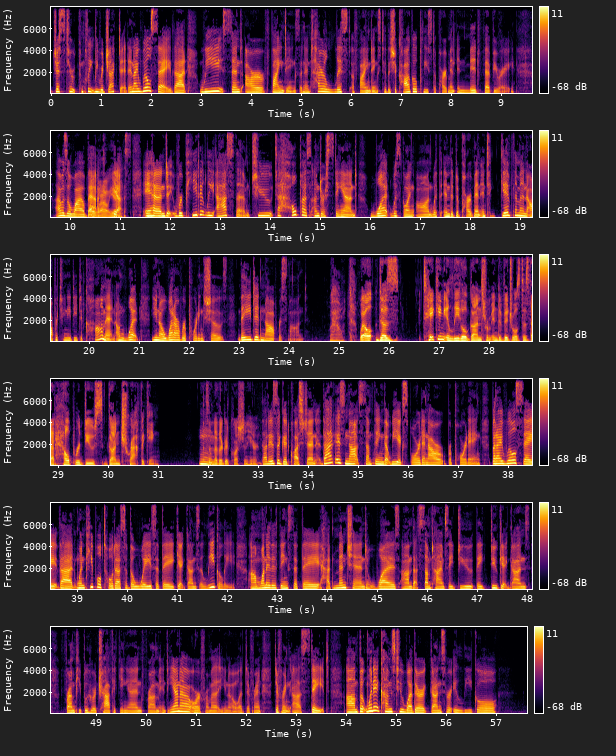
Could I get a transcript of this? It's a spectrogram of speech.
just to completely reject it. And I will say that we sent our findings, an entire list of findings, to the Chicago Police Department in mid February. That was a while oh, back. Oh, wow, yeah. Yes. And repeatedly asked them to to help us understand what was going on within the department and to give them an opportunity to comment on what, you know, what our reporting shows. They did not respond. Wow. Well, does taking illegal guns from individuals, does that help reduce gun trafficking? That's mm. another good question here. That is a good question. That is not something that we explored in our reporting. But I will say that when people told us of the ways that they get guns illegally, um, one of the things that they had mentioned was um, that sometimes they do they do get guns from people who are trafficking in from Indiana or from a you know a different different uh, state. Um, but when it comes to whether guns for illegal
